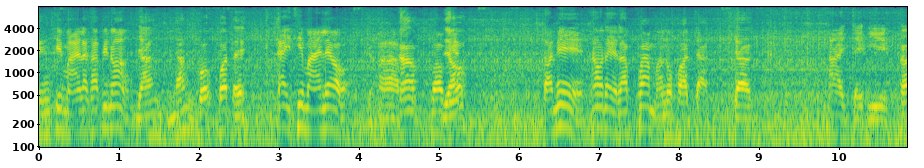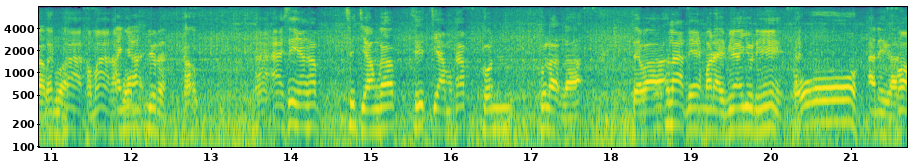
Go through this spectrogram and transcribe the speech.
ถึงที่หมายแล้วครับพี่น้องยังยังบ่บ่ได้ ใกล้ที่หมายแล้วอ่าครับว่าเดี๋ยว ตอนนี้เขาได้รับความอนุเคราะห์จากจาก อ้ายใจดีครับ เพิ่นพาเขามาครับอันผมยะอยู่นะครับอ่าอ้ายซื้อยังครับชื่อเจียมครับซื้อเจียมครับ คนโคราชละ แต่ว่าโคราชเนี่ย มาได้เมียอยู่นี่โอ้อันนี้ก็พ่อ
